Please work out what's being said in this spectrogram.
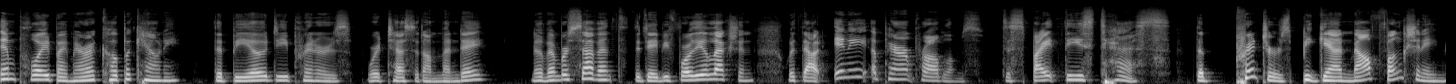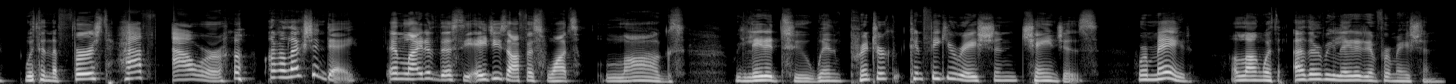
employed by Maricopa County, the BOD printers were tested on Monday, November 7th, the day before the election, without any apparent problems. Despite these tests, the printers began malfunctioning within the first half hour on election day. In light of this, the AG's office wants logs related to when printer configuration changes were made, along with other related information.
